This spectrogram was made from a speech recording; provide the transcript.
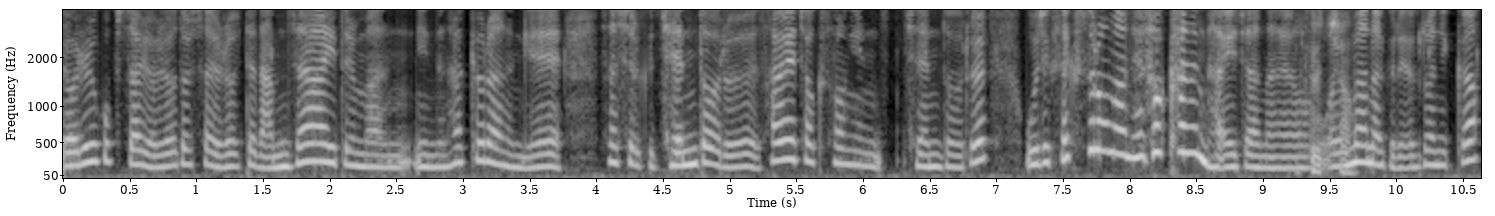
17살, 18살 이럴 때 남자아이들만 있는 학교라는 게 사실 그 젠더를 사회적 성인 젠더를 오직 섹스로만 해석하는 나이잖아요. 그렇죠. 얼마나 그래요. 그러니까 그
